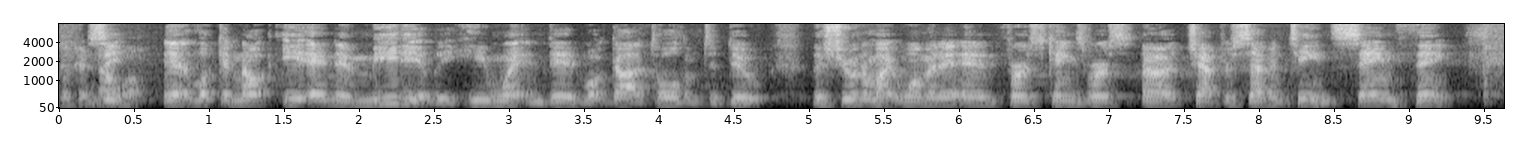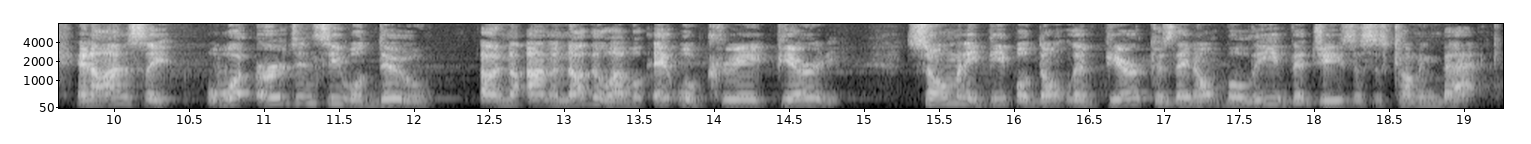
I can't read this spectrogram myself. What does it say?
Look at See, Noah. yeah, look at Noah. And immediately he went and did what God told him to do. The Shunammite woman in First Kings verse uh, chapter 17, same thing. And honestly, what urgency will do on, on another level, it will create purity. So many people don't live pure because they don't believe that Jesus is coming back.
